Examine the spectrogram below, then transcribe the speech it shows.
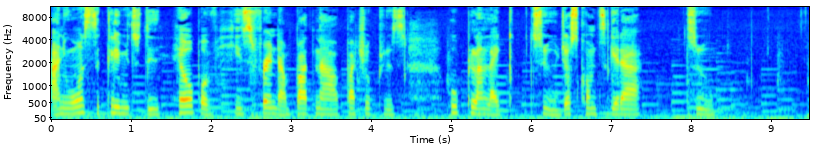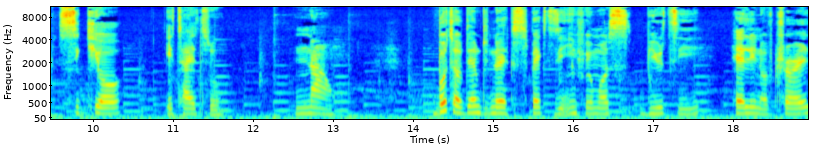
and he wants to claim it with the help of his friend and partner Patroclus, who plan like to just come together to secure a title. Now, both of them did not expect the infamous beauty Helen of Troy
